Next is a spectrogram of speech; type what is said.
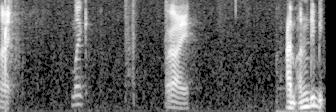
Alright. Mike. Where are you? I'm on the.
